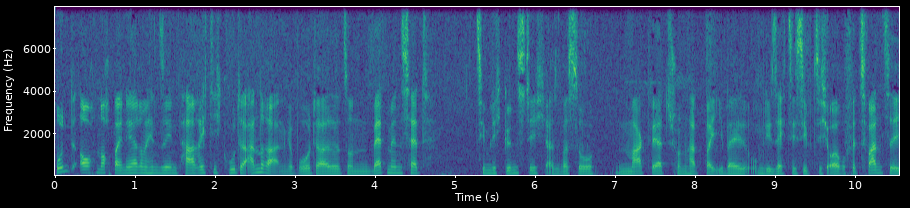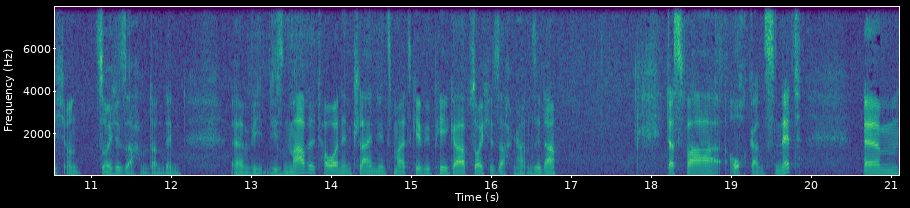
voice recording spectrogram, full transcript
Und auch noch bei näherem Hinsehen ein paar richtig gute andere Angebote. Also so ein Batman-Set, ziemlich günstig, also was so einen Marktwert schon hat bei eBay um die 60, 70 Euro für 20 und solche Sachen. Dann den, äh, wie diesen Marvel Tower, den kleinen, den es mal als GWP gab, solche Sachen hatten sie da. Das war auch ganz nett. Ähm,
